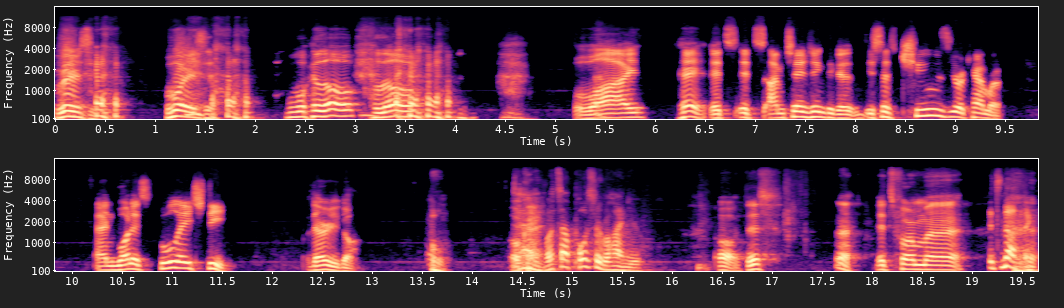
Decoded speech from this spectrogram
Where is it? Where is it? Well, hello, hello. Why? Hey, it's it's. I'm changing the. It says choose your camera, and one is full HD. There you go. Boom. Okay. Dang, what's that poster behind you? Oh, this. Huh, it's from. Uh, It's nothing.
